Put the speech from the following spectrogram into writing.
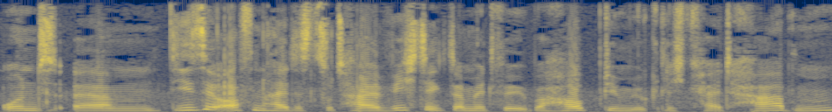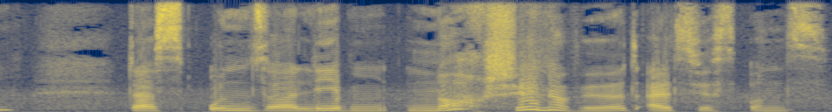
Und ähm, diese Offenheit ist total wichtig, damit wir überhaupt die Möglichkeit haben, dass unser Leben noch schöner wird, als wir es uns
